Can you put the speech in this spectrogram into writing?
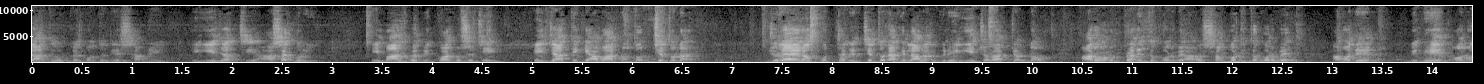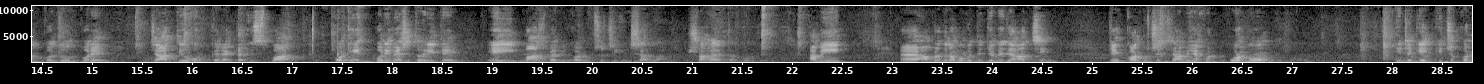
জাতীয় ঐক্যের মধ্য দিয়ে সামনে এগিয়ে যাচ্ছি। আশা করি এই মাসব্যাপী কর্মসূচি এই জাতিকে আবার নতুন চেতনায়, জুলাইয়ের অভ্যুত্থানের চেতনাকে লালন করে এগিয়ে চলার জন্য আরও অনুপ্রাণিত করবে, আরও সংগঠিত করবে। আমাদের বিভেদ, অনৈক্য দূর করে জাতীয় ঐক্যের একটা ইস্পাত কঠিন পরিবেশ তৈরিতে এই মাসব্যাপী কর্মসূচি ইনশাল্লাহ সহায়তা করবে। আমি আপনাদের অবগতির জন্য জানাচ্ছি যে কর্মসূচিটা আমি এখন পড়ব। এটাকে কিছুক্ষণ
